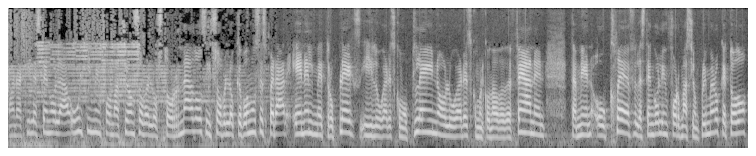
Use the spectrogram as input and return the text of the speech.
Bueno, aquí les tengo la última información sobre los tornados y sobre lo que podemos esperar en el Metroplex y lugares como Plano, lugares como el condado de Fannin, también Oak Cliff. Les tengo la información. Primero que todo,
